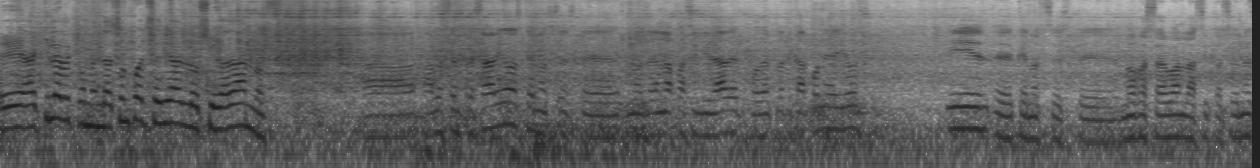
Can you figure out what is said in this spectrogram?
Eh, aquí la recomendación, ¿cuál sería a los ciudadanos? A, a los empresarios que nos, este, nos den la facilidad de poder platicar con ellos y eh, que nos, este, nos reservan las situaciones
